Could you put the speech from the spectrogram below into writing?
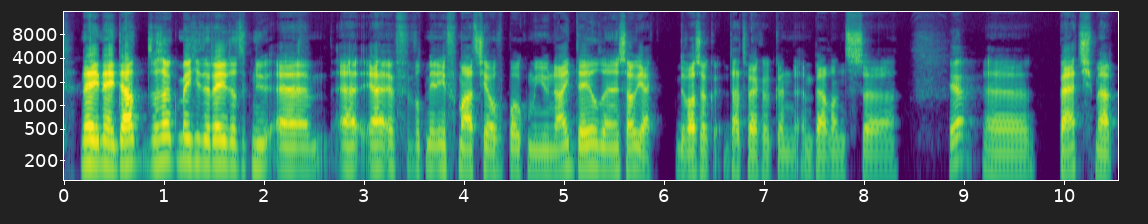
Nee, nee, dat was ook een beetje de reden dat ik nu ehm, eh, ja, even wat meer informatie over Pokémon Unite deelde en zo. Ja, er was ook daadwerkelijk een, een balance eh, Ja. patch. Maar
